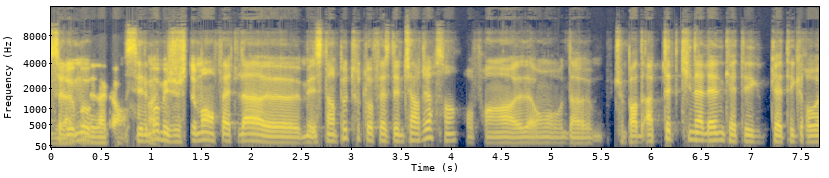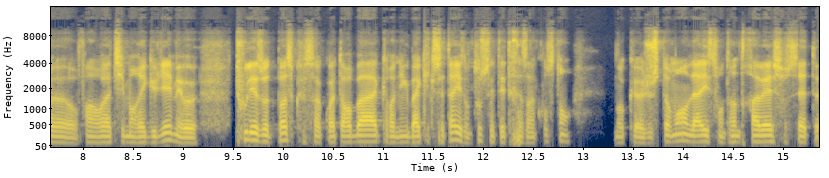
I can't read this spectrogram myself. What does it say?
c'est le mot. C'est le mot, mais justement, en fait, là, euh, mais c'était un peu toute l'offense des Chargers. Hein. Enfin, tu me parles, ah, peut-être Keenan qui a été, qui a été enfin, relativement régulier, mais euh, tous les autres postes, que ce soit quarterback, running back, etc., ils ont tous été très inconstants. Donc, euh, justement, là, ils sont en train de travailler sur cette.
